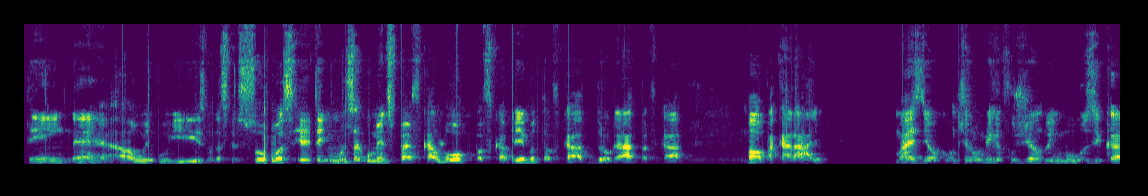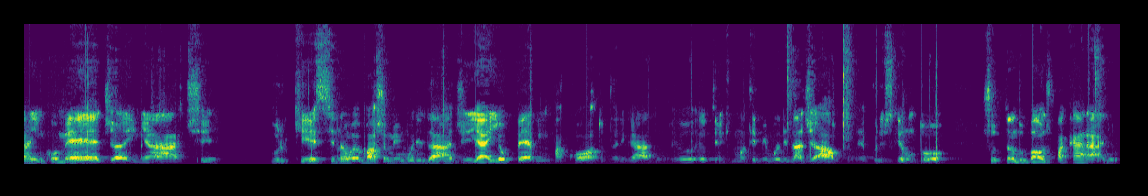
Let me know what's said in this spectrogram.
tem, né? ao egoísmo das pessoas. Eu tenho muitos argumentos para ficar louco, para ficar bêbado, para ficar drogado, para ficar mal para caralho, mas eu continuo me refugiando em música, em comédia, em arte, porque senão eu baixo a minha imunidade. E aí eu pego em pacote, tá ligado? Eu, eu tenho que manter minha imunidade alta. É né? por isso que eu não tô chutando balde pra caralho.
